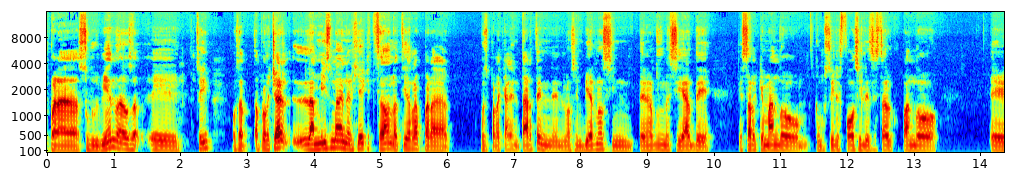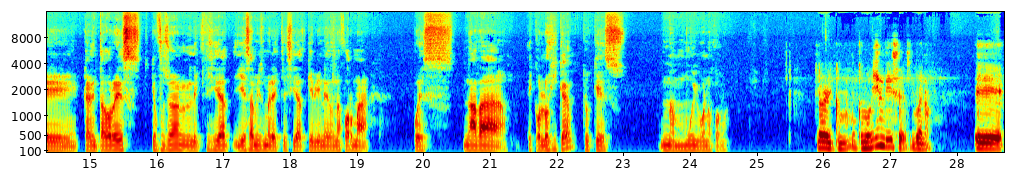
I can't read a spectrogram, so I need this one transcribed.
para su vivienda, o sea, eh, sí, o sea, aprovechar la misma energía que te está dando la Tierra para, pues para calentarte en, los inviernos sin tener necesidad de estar quemando combustibles fósiles, de estar ocupando eh, calentadores que funcionan en electricidad y esa misma electricidad que viene de una forma pues nada ecológica, creo que es una muy buena forma. Claro, y como, como bien dices, bueno, eh,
